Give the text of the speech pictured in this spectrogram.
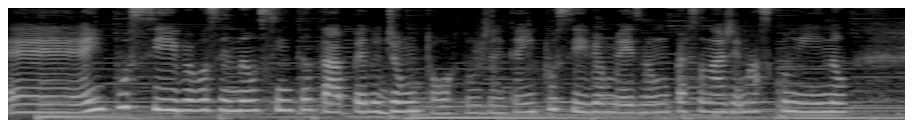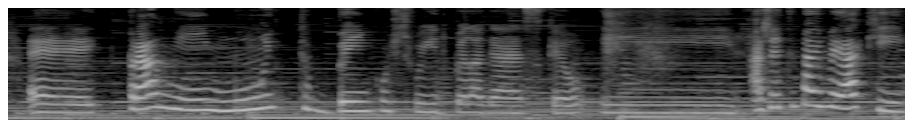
É, é, impossível você não se encantar pelo John Thornton, gente. É impossível mesmo. É um personagem masculino é, para mim, muito bem construído pela Gaskell. E a gente vai ver aqui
